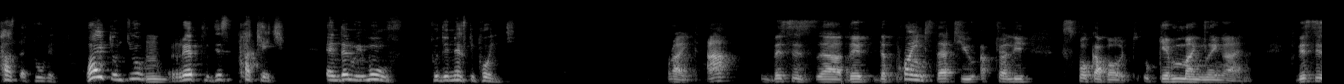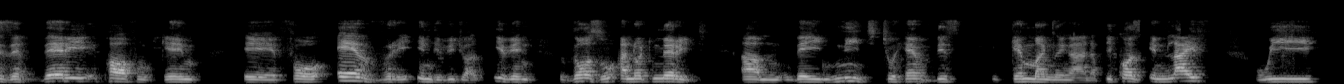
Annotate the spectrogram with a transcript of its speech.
Pastor Dube. Why don't you Mm. wrap this package and then we move to the next point? Right. Ah, this is uh, the, the point that you actually spoke about, game manlingan. This is a very powerful game uh, for every individual, even those who are not married. Um, they need to have this game manlingan because in life we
